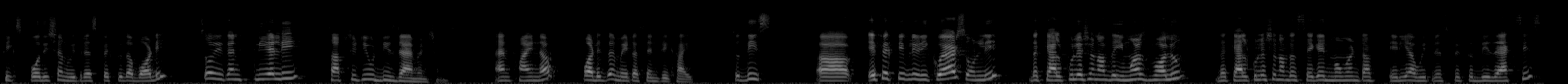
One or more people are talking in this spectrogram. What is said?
fixed position with respect to the body. So, you can clearly substitute these dimensions and find out what is the metacentric height. So, this uh, effectively requires only the calculation of the immersed volume, the calculation of the second moment of area with respect to these axes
